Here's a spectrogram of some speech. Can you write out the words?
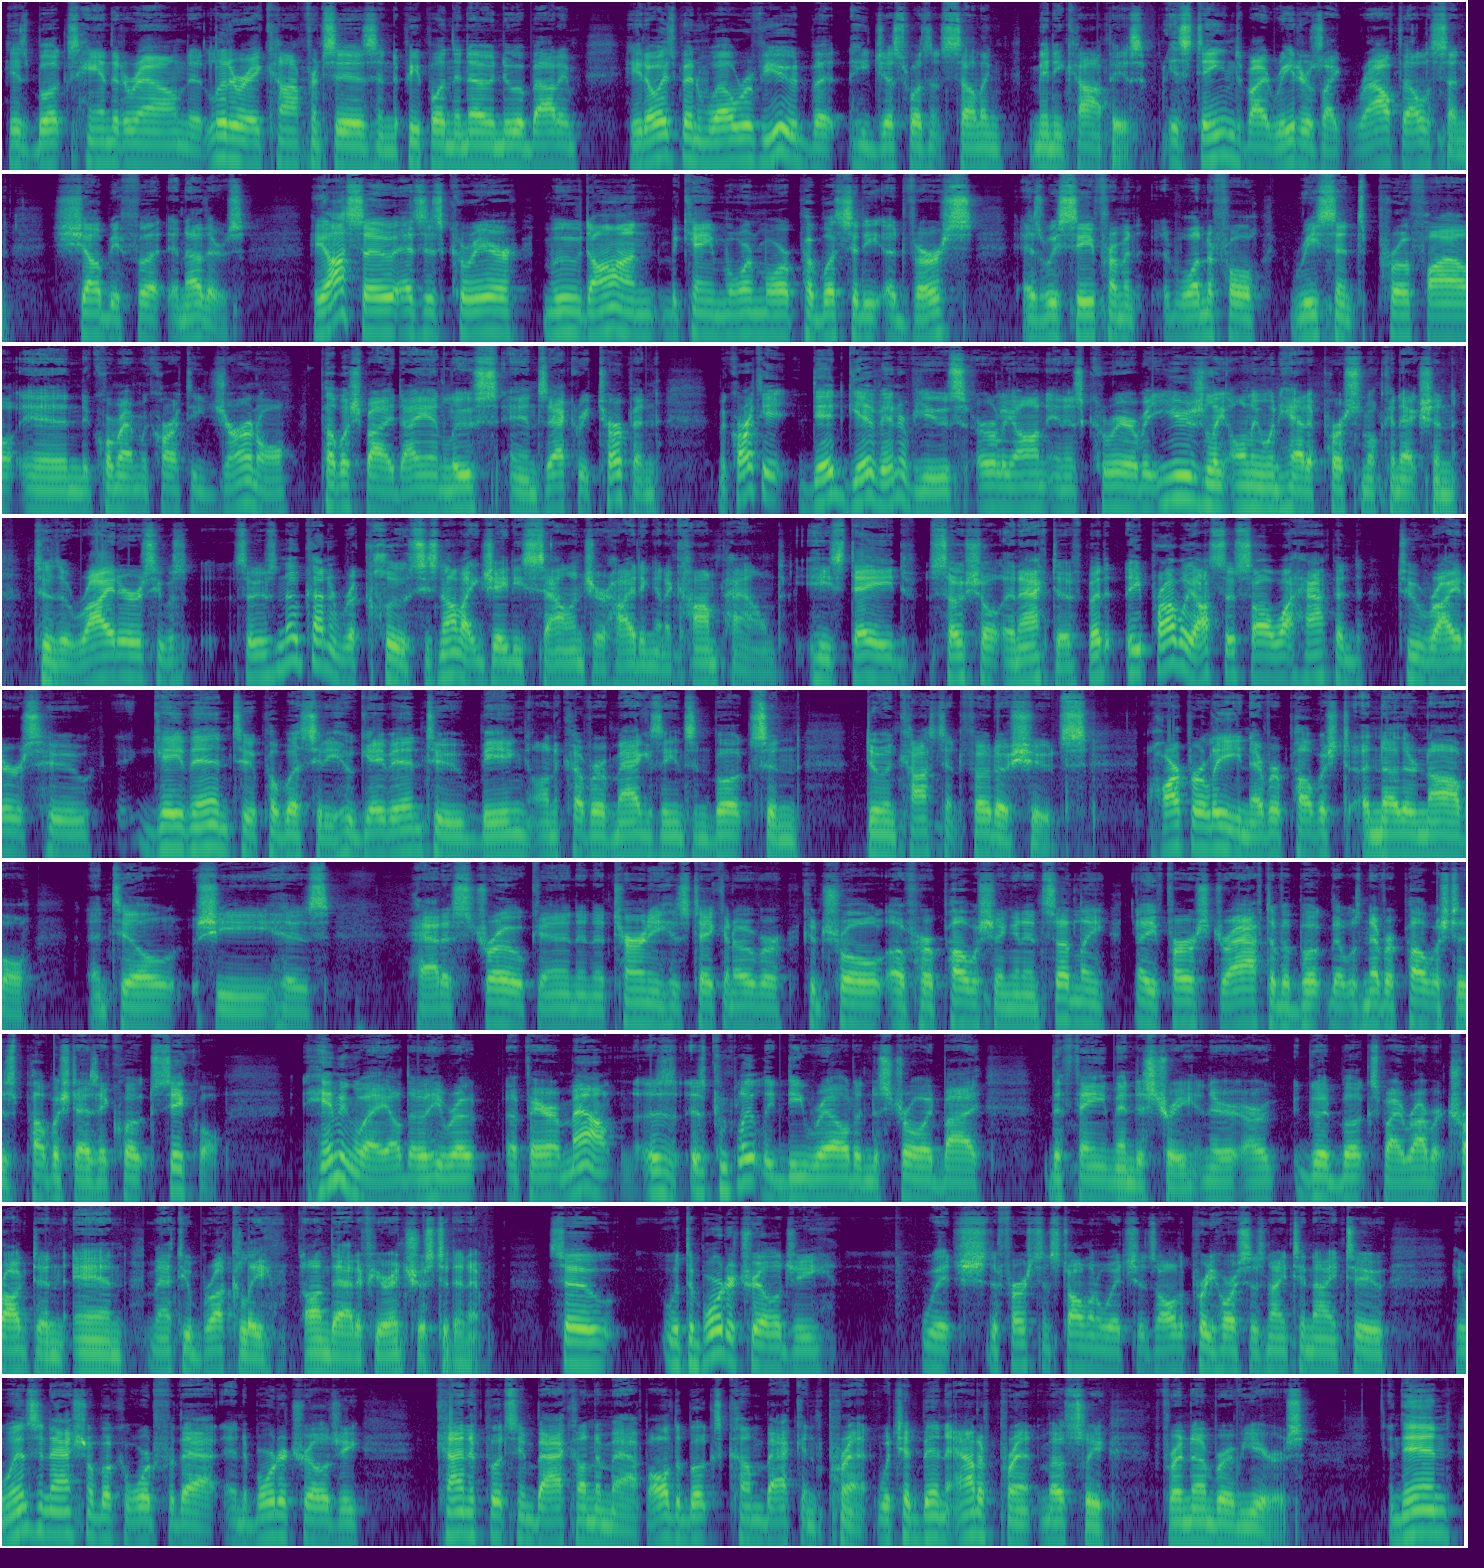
His books handed around at literary conferences, and the people in the know knew about him. He'd always been well reviewed, but he just wasn't selling many copies. Esteemed by readers like Ralph Ellison, Shelby Foote, and others. He also, as his career moved on, became more and more publicity adverse as we see from a wonderful recent profile in the Cormac McCarthy Journal, published by Dianne Luce and Zachary Turpin. McCarthy did give interviews early on in his career, but usually only when he had a personal connection to the writers. He was so he was no kind of recluse. He's not like J.D. Salinger hiding in a compound. He stayed social and active, but he probably also saw what happened to writers who gave in to publicity, who gave in to being on the cover of magazines and books and doing constant photo shoots. Harper Lee never published another novel until she has had a stroke and an attorney has taken over control of her publishing and then suddenly a first draft of a book that was never published is published as a quote sequel. Hemingway, although he wrote a fair amount, is, is completely derailed and destroyed by the fame industry. And there are good books by Robert Trogdon and Matthew Bruccoli on that if you're interested in it. So, with the Border Trilogy, which the first installment of which is All the Pretty Horses 1992, he wins the National Book Award for that. And the Border Trilogy kind of puts him back on the map. All the books come back in print, which had been out of print mostly for a number of years. And then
